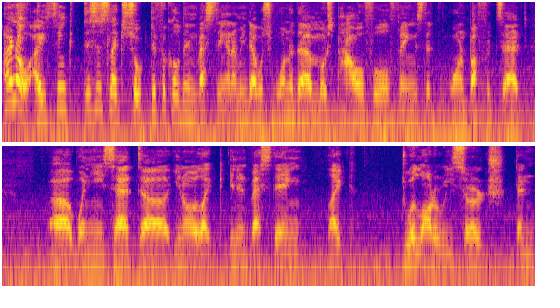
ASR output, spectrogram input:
I don't know. I think this is like so difficult in investing. And I mean that was one of the most powerful things that Warren Buffett said uh, when he said, uh, you know, like in investing, like do a lot of research, then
